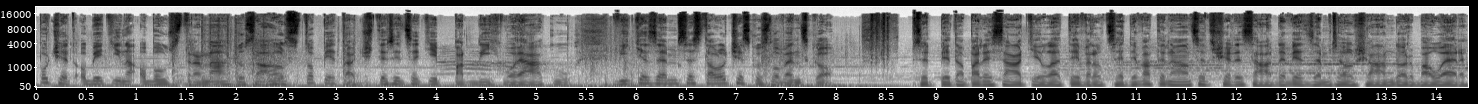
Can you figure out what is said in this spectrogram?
Počet obětí na obou stranách dosáhl 145 padlých vojáků. Vítězem se stalo Československo. Před 55 lety v roce 1969 zemřel Šándor Bauer,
